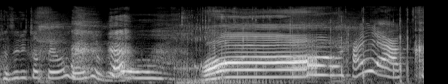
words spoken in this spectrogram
外れちゃったよ。大丈夫？あー早く。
